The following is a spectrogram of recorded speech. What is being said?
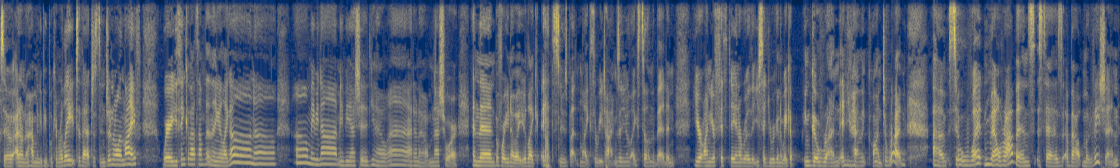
So I don't know how many people can relate to that just in general in life where you think about something and you're like, oh no, oh, maybe not. Maybe I should, you know, uh, I don't know. I'm not sure. And then before you know it, you're like, hit the snooze button like three times and you're like still in the bed and you're on your fifth day in a row that you said you were going to wake up and go run and you haven't gone to run. Um, so what Mel Robbins says about motivation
